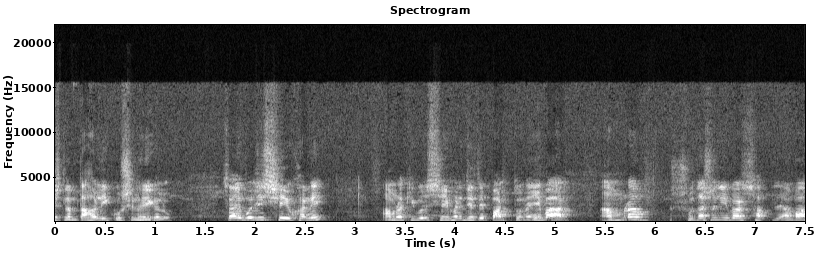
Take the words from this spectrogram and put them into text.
আসলাম, তাহলেই কোশ্চেন হয়ে গেল। সো আমি বলছি সে ওখানে আমরা কি বলি সে ওখানে যেতে পারতো না। এবার আমরা সোজাসুজি এবার বা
